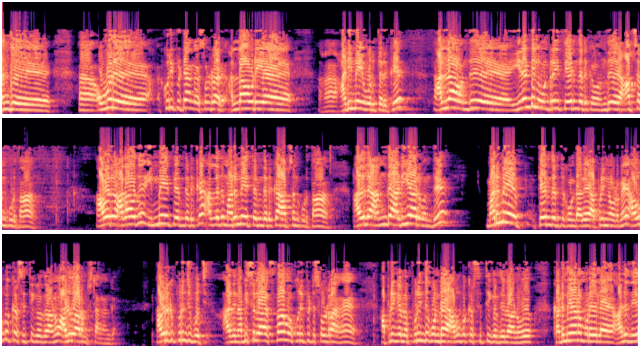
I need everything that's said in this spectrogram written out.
அங்கு ஒவ்வொரு குறிப்பிட்டு அங்க சொல்றாரு. அல்லாவுடைய அடிமை ஒருத்தருக்கு அல்லாஹ் வந்து இரண்டில் ஒன்றை தேர்ந்தெடுக்க வந்து ஆப்ஷன் கொடுத்தான். அவர் அதாவது இம்மையை தேர்ந்தெடுக்க அல்லது மறுமையை தேர்ந்தெடுக்க ஆப்ஷன் கொடுத்தான். அதுல அந்த அடியார் வந்து மறுமையை தேர்ந்தெடுத்து கொண்டாரு அப்படின்னு உடனே அவுபக்கர் சித்திக்கிறதானும் அழுவ ஆரம்பிச்சிட்டாங்க அங்க. அவருக்கு புரிஞ்சு போச்சு. அது நபிசுல்லாஸ் தான் அவங்க குறிப்பிட்டு சொல்றாங்க. அப்படிங்கறத புரிந்து கொண்ட அபுபக்கர் சித்திக்கிறதானோ கடுமையான முறையில அழுது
